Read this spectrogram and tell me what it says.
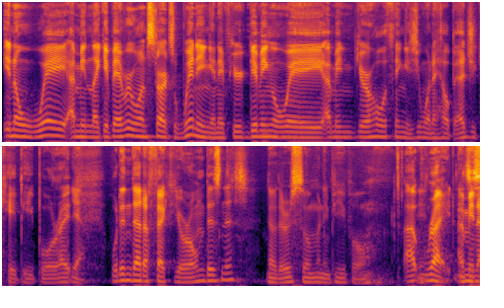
in a way, I mean, like if everyone starts winning, and if you're giving away, I mean, your whole thing is you want to help educate people, right? Yeah. Wouldn't that affect your own business? No, there's so many people. Uh, right. I mean, just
